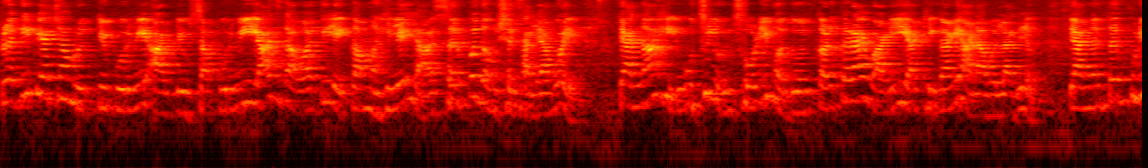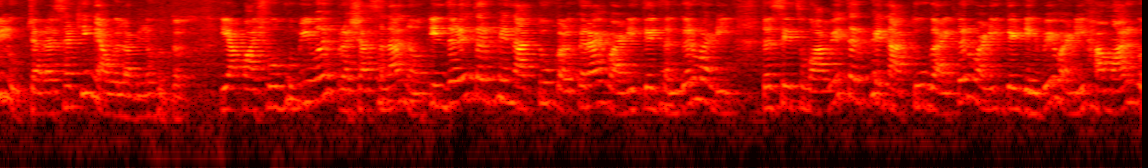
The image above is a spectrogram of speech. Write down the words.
प्रदीप याच्या मृत्यूपूर्वी आठ दिवसापूर्वी याच गावातील एका महिलेला सर्पदंश झाल्यामुळे त्यांनाही उचलून झोळीमधून कळकरायवाडी या ठिकाणी आणावं लागलं. त्यानंतर पुढील उपचारासाठी न्यावं लागलं होतं. या पार्श्वभूमीवर प्रशासनानं किंजळेतर्फे नातू कळकरायवाडी ते धनगरवाडी तसेच वावेतर्फे नातू गायकरवाडी ते ढेबेवाडी हा मार्ग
